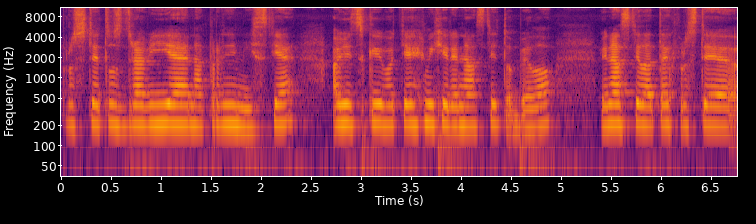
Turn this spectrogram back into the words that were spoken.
prostě to zdraví je na prvním místě a vždycky od těch mých jedenácti to bylo. V jedenácti letech prostě eh,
